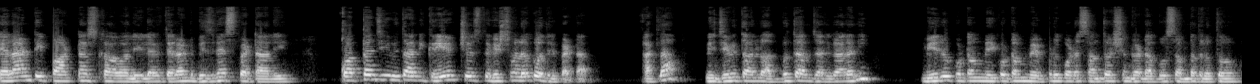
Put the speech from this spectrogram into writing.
ఎలాంటి పార్ట్నర్స్ కావాలి? లేకపోతే ఎలాంటి బిజినెస్ పెట్టాలి? కొత్త జీవితాన్ని క్రియేట్ చేస్తూ విశ్వంలోకి వదిలిపెట్టాలి. అట్లా మీ జీవితాల్లో అద్భుతాలు జరగాలని మీరు కుటుంబం మీ కుటుంబం ఎప్పుడు కూడా సంతోషంగా డబ్బు సంపదలతో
